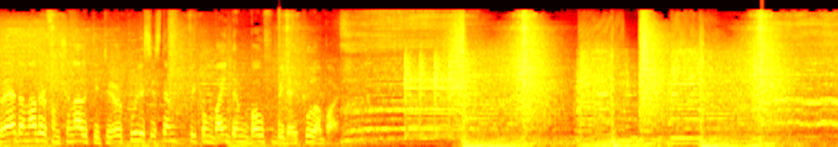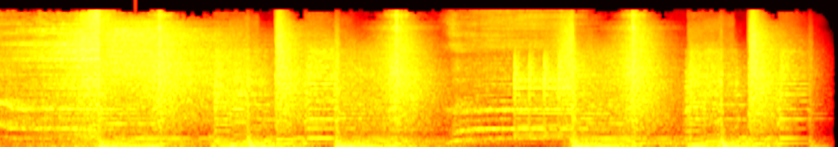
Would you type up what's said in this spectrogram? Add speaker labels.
Speaker 1: To add another functionality to your pulley system, we combine them both with a pull-up bar.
